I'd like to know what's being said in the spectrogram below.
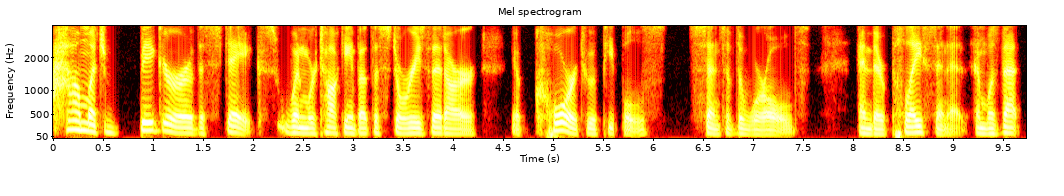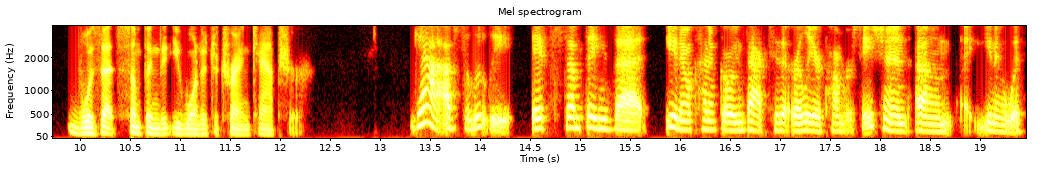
how much bigger are the stakes when we're talking about the stories that are you know, core to a people's sense of the world and their place in it and was that was that something that you wanted to try and capture? Yeah absolutely. It's something that you know kind of going back to the earlier conversation um you know with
